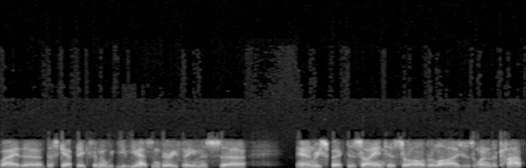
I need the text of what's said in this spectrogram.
by the, the skeptics. I mean, you, you had some very famous uh, and respected scientists. Sir Oliver Lodge is one of the top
